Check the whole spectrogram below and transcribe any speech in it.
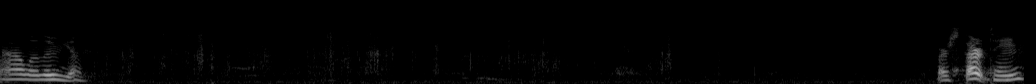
Hallelujah. Verse 13.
